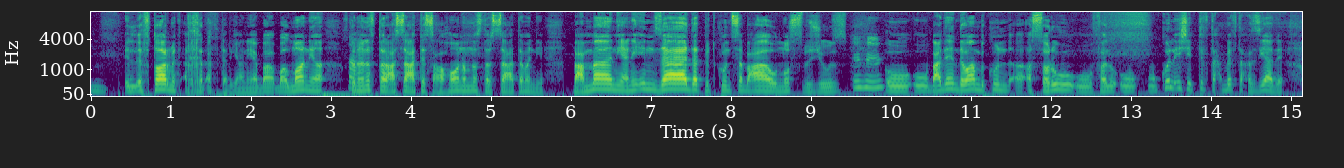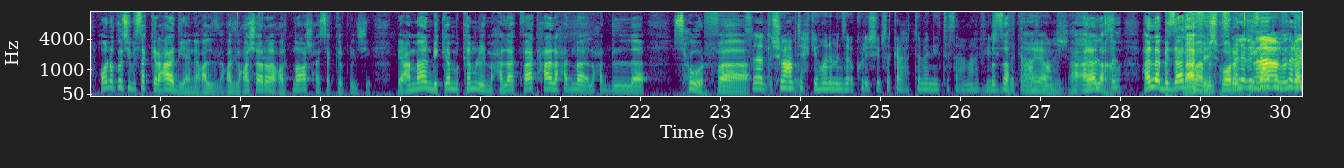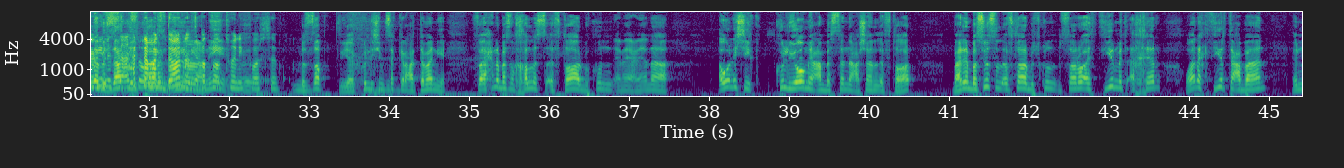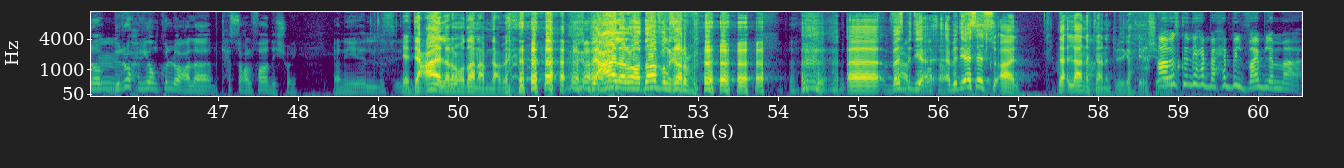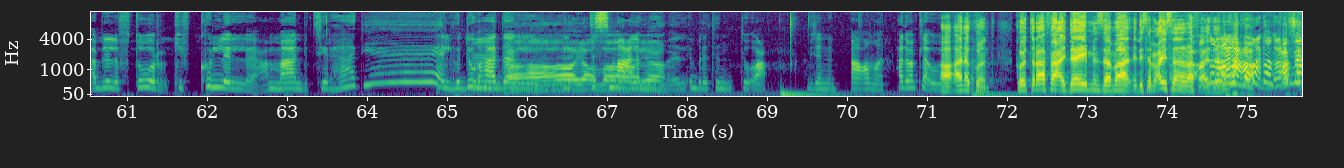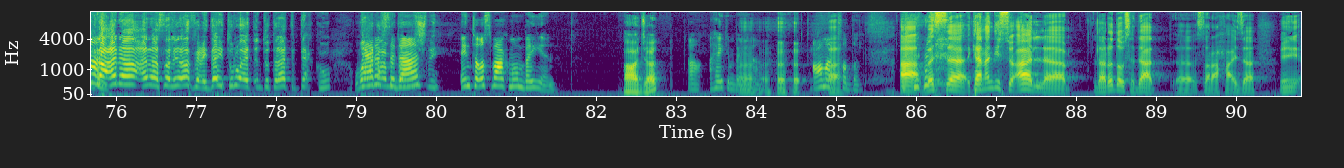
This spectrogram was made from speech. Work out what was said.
الإفطار متأخر أكثر يعني بألمانيا صح. كنا نفطر على الساعة 9 هون بنفطر الساعة 8 بعمان يعني إن زادت بتكون سبعة ونص بجوز. وبعدين الدوام بيكون قصروه. وكل إشي بتفتح بيفتح زيادة. هون كل شيء بيسكر عادي يعني على على 10 على 12 حيسكر كل شيء بعمان بيكملوا المحلات فاتحة لحد ما لحد السحور ف شو عم تحكي؟ هون من زمان كل شيء بسكر على 8 9 ما في شيء بالضبط بسكر على يعني 12 ه- هلا خ- هلا بالذات ما شيء. بال quarantine هلا آه، بالذات هلا بال quarantine بالذات حتى ماكدونالدز يعني- بطل 24 7 بالضبط يعني كل شيء مسكر على 8 فإحنا بس نخلص إفطار بكون أنا يعني أنا أول إشي كل يومي عم بستنى عشان الإفطار. بعدين بس يوصل الإفطار بتكون صار وقت كثير متأخر وأنا كثير تعبان إنه. بيروح اليوم كله على بتحسه على الفاضي شوي. يعني ال... يا دعاية لرمضان عم نعمل دعاية لرمضان في الغرب آه بس بدي. بدي أسأل سؤال لا لا أنا كان أنت بدك احكي شيء آه بس كنت احب احب الفايب لما قبل الفطور كيف كل العمان بتصير هادية الهدوء مم. هذا آه، اللي تسمع. لما الإبرة توقع بجنن. آه عمر. هذا ما بتلاقوه آه أنا كنت. كنت رافع إيدي من زمان اللي 70 سنة رافع إيدي. عمر، على تفضل. فكرة أنا أنا صار لي رافع إيدي طول الوقت إنتوا ثلاثة بتحكوا وما حدا تعرف عم سداد؟ أنت أصبعك مو مبين. آه جد؟ آه هيك مبيناه عمر آه. تفضل. آه بس آه كان عندي سؤال آه لرضا وسداد آه صراحة. إذا يعني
